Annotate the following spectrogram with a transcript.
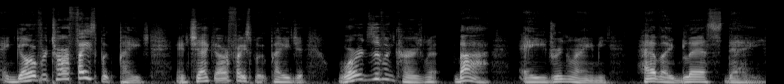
and go over to our Facebook page and check our Facebook page at Words of Encouragement by Adrian Ramey. Have a blessed day.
